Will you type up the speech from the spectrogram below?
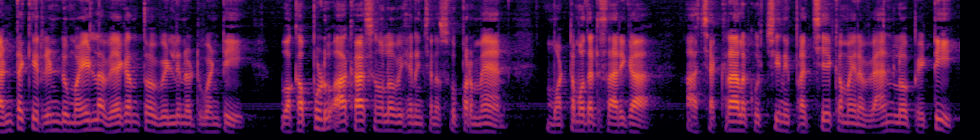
గంటకి రెండు మైళ్ళ వేగంతో వెళ్ళినటువంటి ఒకప్పుడు ఆకాశంలో విహరించిన సూపర్ మ్యాన్ మొట్టమొదటిసారిగా ఆ చక్రాల కుర్చీని ప్రత్యేకమైన వ్యాన్లో పెట్టి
